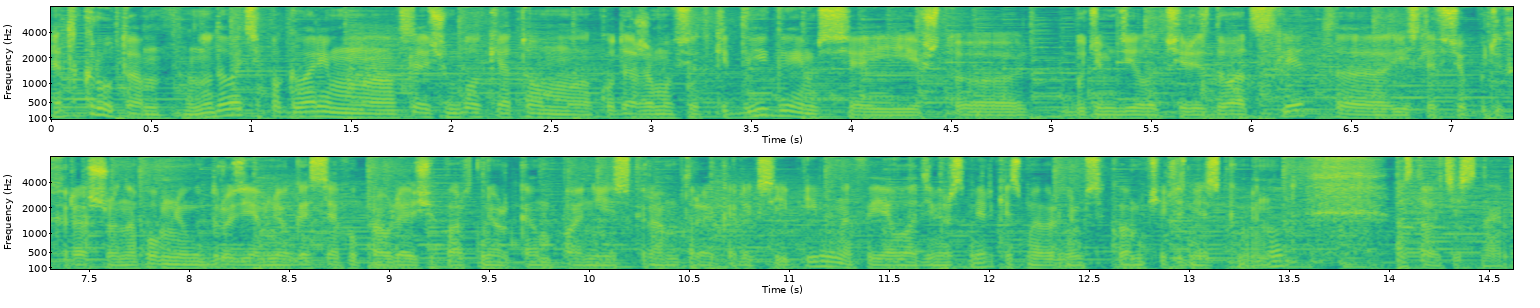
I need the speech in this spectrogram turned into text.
Это круто. Ну, давайте поговорим в следующем блоке о том, куда же мы все-таки двигаемся и что будем делать через 20 лет, э, если все будет хорошо. Напомню, друзья, у меня в гостях управляющий партнер компании Scrum Track Алексей Пименов и я, Владимир Смеркис. Мы вернемся к вам через несколько минут. Оставайтесь с нами.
